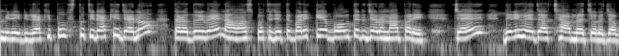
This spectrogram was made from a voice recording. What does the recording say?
আমি রেডি রাখি। প্রস্তুতি রাখি যেন তারা দুই ভাই নামাজ পড়তে যেতে পারে, কে বলতে যেন না পারে যে দেরি হয়ে যাচ্ছে, আমরা চলে যাব।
